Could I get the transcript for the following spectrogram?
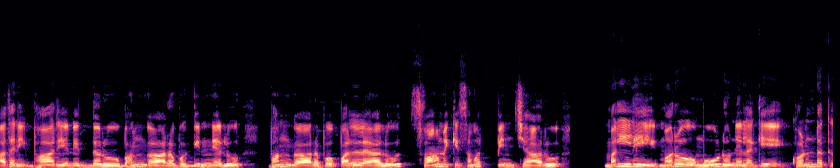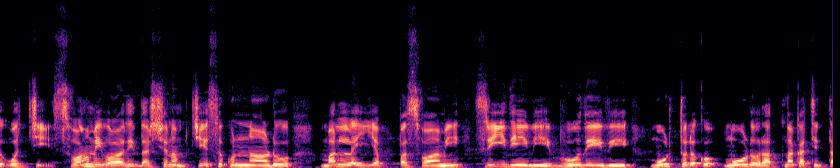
అతని భార్యలిద్దరూ బంగారపు గిన్నెలు బంగారపు పల్లెలు స్వామికి సమర్పించారు. మళ్ళీ మరో మూడు నెలకే కొండకు వచ్చి స్వామివారి దర్శనం చేసుకున్నాడు. మల్లయ్యప్ప స్వామి శ్రీదేవి భూదేవి మూర్తులకు మూడు రత్నక చిత్త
